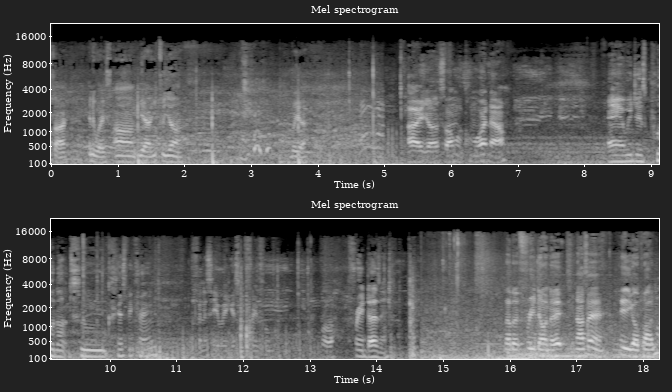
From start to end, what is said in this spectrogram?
Sorry. Anyways, um, yeah, you too young. but yeah. All right, y'all. So I'm with Kumar now, and we just pulled up to Krispy Kreme. Finna see if we can get some free food. Well, free dozen. Another free donut. You know what I'm saying? Here you go, partner.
